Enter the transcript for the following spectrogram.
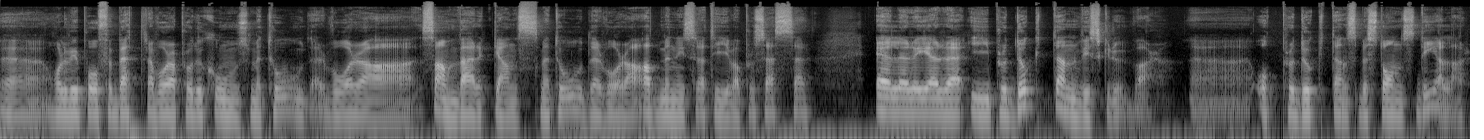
Eh, håller vi på att förbättra våra produktionsmetoder, våra samverkansmetoder, våra administrativa processer? Eller är det i produkten vi skruvar? Eh, och produktens beståndsdelar?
